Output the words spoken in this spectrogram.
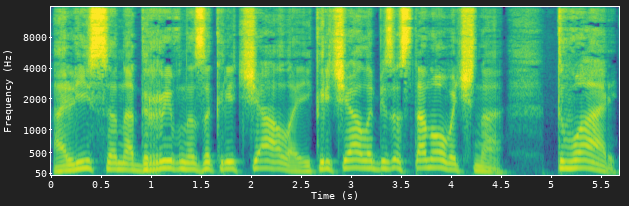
Алиса надрывно закричала и кричала безостановочно. Тварь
